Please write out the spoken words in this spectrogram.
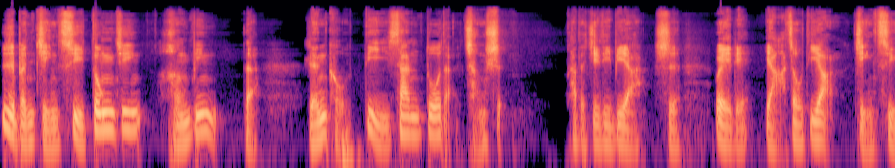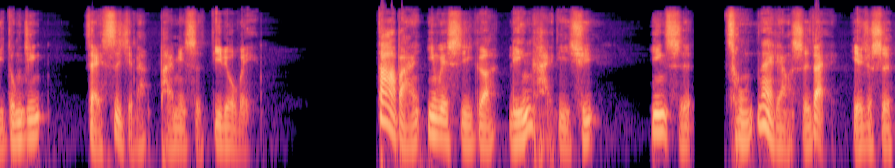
日本仅次于东京、横滨的人口第三多的城市。它的 GDP 啊是位列亚洲第二，仅次于东京，在世界呢排名是第六位。大阪因为是一个临海地区，因此从奈良时代，也就是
